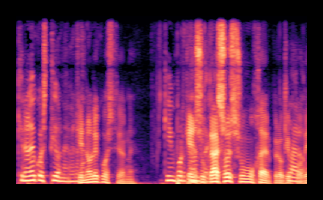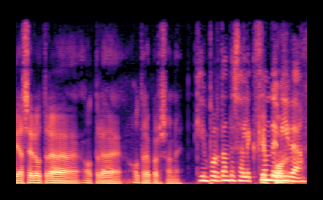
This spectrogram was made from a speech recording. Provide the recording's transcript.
Que no le cuestione, ¿verdad? que no le cuestione. Qué importante. Que en su caso es su mujer, pero que Claro. podría ser otra otra otra persona. Qué importante esa Que lección de por, vida.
